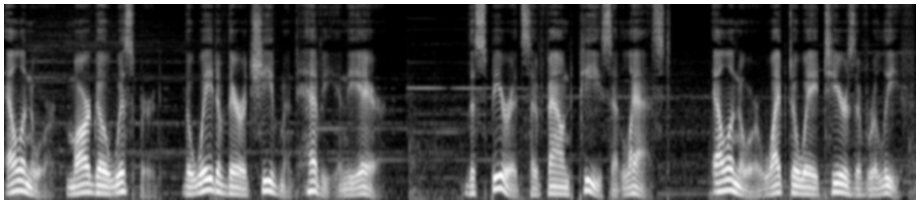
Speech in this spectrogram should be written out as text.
Eleanor, Margot whispered, the weight of their achievement heavy in the air. The spirits have found peace at last. Eleanor wiped away tears of relief,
